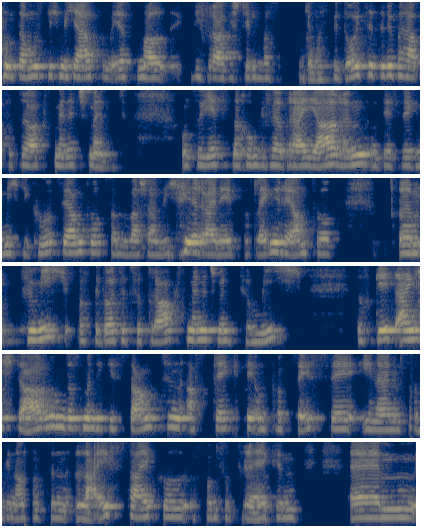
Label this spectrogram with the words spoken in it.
Und da musste ich mich auch zum ersten Mal die Frage stellen, was, ja, was bedeutet denn überhaupt Vertragsmanagement? Und so jetzt nach ungefähr drei Jahren, und deswegen nicht die kurze Antwort, sondern wahrscheinlich eher eine etwas längere Antwort. Ähm, für mich, was bedeutet Vertragsmanagement für mich? Das geht eigentlich darum, dass man die gesamten Aspekte und Prozesse in einem sogenannten Lifecycle von Verträgen ähm,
